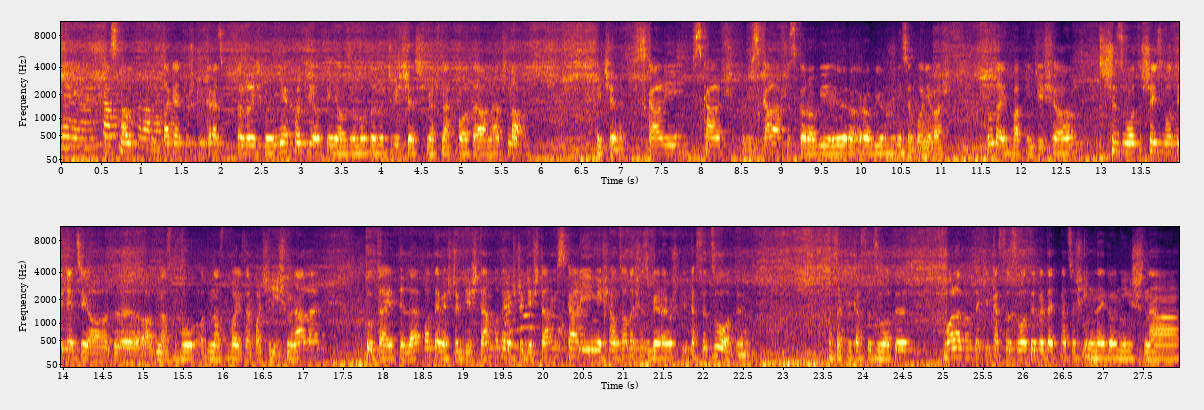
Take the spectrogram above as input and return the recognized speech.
nie wiem, Więc no, tak jak już kilka razy powtarzaliśmy, nie chodzi o pieniądze, bo to rzeczywiście jest śmieszna kwota, znaczy no, wiecie, w skali, w skal, skala wszystko robi, ro, robi różnicę, ponieważ tutaj 2,50, 3 zł, 6 zł więcej od, od, nas dwu, od nas dwoje zapłaciliśmy, no ale tutaj tyle, potem jeszcze gdzieś tam, potem jeszcze gdzieś tam i w skali miesiąca to się zbiera już kilkaset złotych. Za kilkaset złotych wolałbym te kilkaset złotych wydać na coś innego niż na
